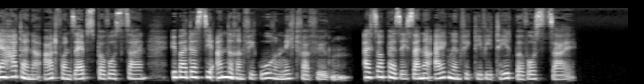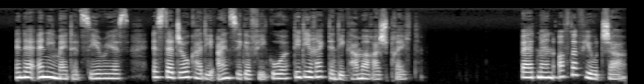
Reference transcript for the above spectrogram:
Er hat eine Art von Selbstbewusstsein, über das die anderen Figuren nicht verfügen, als ob er sich seiner eigenen Fiktivität bewusst sei. In der Animated Series ist der Joker die einzige Figur, die direkt in die Kamera spricht. Batman of the Future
